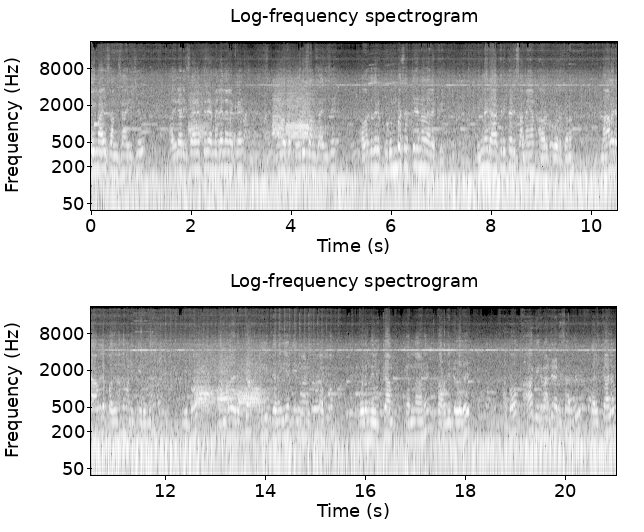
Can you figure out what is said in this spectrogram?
ഐയുമായി സംസാരിച്ചു. അതിന്റെ അടിസ്ഥാനത്തിൽ എം എൽ എ നിലയ്ക്ക് ഞങ്ങളൊക്കെ കൂടി സംസാരിച്ച് അവർക്കിതൊരു കുടുംബ സ്വത്ത് എന്ന നിലയ്ക്ക് ഇന്ന് രാത്രിത്തെ ഒരു സമയം അവർക്ക് കൊടുക്കണം. നാളെ രാവിലെ പതിനൊന്ന് മണിക്ക് ഇരുന്ന് ഇപ്പോൾ നമ്മളെടുത്ത ഈ ജനകീയ തീരുമാനത്തോടൊപ്പം പോലും നിൽക്കാം എന്നാണ് പറഞ്ഞിട്ടുള്ളത്. അപ്പോൾ ആ തീരുമാനത്തിന്റെ അടിസ്ഥാനത്തിൽ തൽക്കാലം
